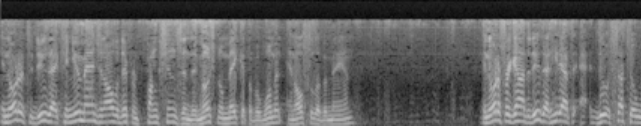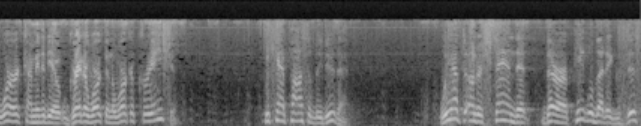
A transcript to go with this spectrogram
In order to do that, can you imagine all the different functions and the emotional makeup of a woman and also of a man? In order for God to do that, he'd have to do such a work, I mean, it'd be a greater work than the work of creation. He can't possibly do that. We have to understand that there are people that exist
